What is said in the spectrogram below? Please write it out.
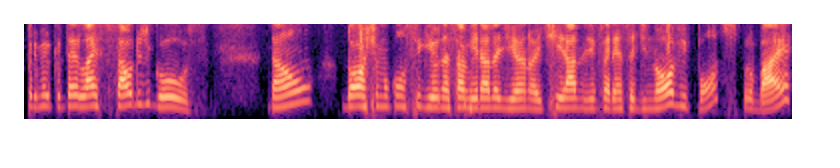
primeiro critério lá é saldo de gols. Então, Dortmund conseguiu nessa virada de ano aí tirar a diferença de 9 pontos para o Bayern,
